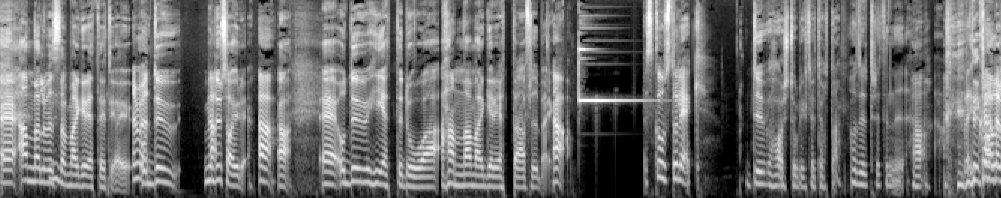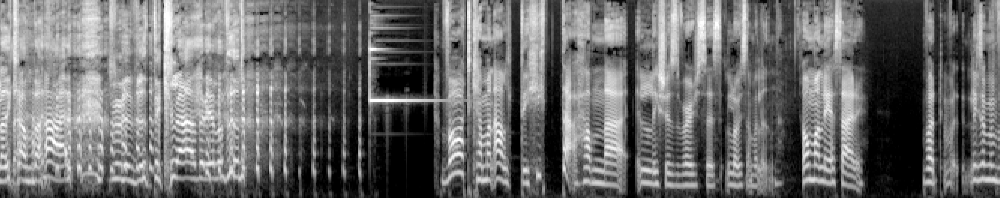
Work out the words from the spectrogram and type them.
eh, Anna Lovisa Margareta heter jag ju. Men- Och du, men du sa ju det. Ja. Ja. Eh, och du heter då Hanna Margareta Friberg. Ja. Skostorlek Du har storlek 38. och du 39. Ja. Men Det att vi kan det här. För vi byter kläder hela tiden. Vart kan man alltid hitta Hanna Licious vs Lojsan Wallin? Om man läser vart, liksom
